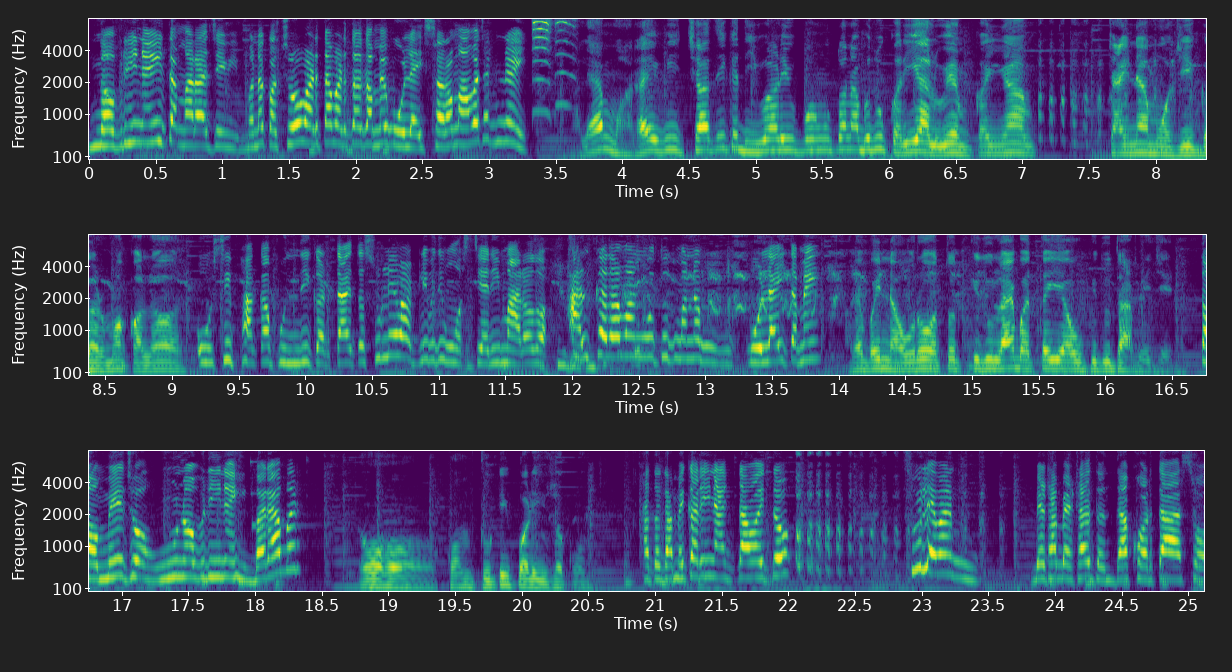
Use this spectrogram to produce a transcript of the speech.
નવરી નહીં તમારા જેવી. મને કચરો વળતા વળતા તમે બોલાય. શરમ આવે છે કે નહીં? એટલે મારા એવી ઈચ્છા હતી કે દિવાળી ઉપર હું તો ના બધું કરી આલું એમ કઈ આમ ચાઇના મોજી ઘરમાં કલર. ઓછી ફાકા ફૂંદી કરતા હોય તો શું લેવા? આટલી બધી હોશિયારી મારો તો. હાલ કરાવવાનું હતું મને બોલાય તમે. અરે ભાઈ નવરો હતો તો કીધું લાય બતાવી આવું કીધું ધાબે જઈને. તમે જો હું નવરી નહીં બરાબર? ઓહો કોમ તૂટી પડ્યું છે કોમ. હા તો તમે કરી નાખતા હોય તો. શું લેવા બેઠા બેઠા ધંધા ખોરતા હશો.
